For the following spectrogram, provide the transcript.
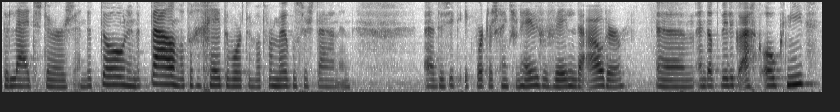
de leidsters en de toon en de taal en wat er gegeten wordt en wat voor meubels er staan. En, uh, dus ik, ik word waarschijnlijk zo'n hele vervelende ouder. Um, en dat wil ik eigenlijk ook niet.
